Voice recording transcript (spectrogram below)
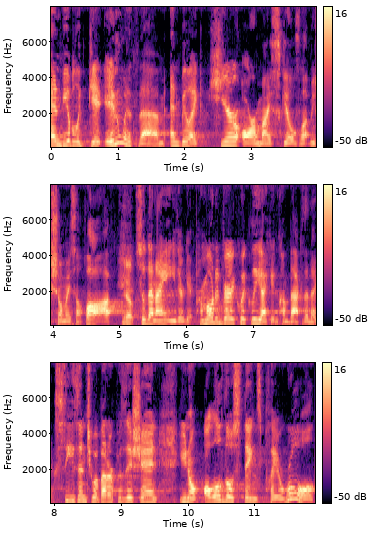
and be able to get in with them and be like, here are my skills. Let me show myself off. Yep. So then I either get promoted very quickly, I can come back the next season to a better position. You know, all of those things play a role.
